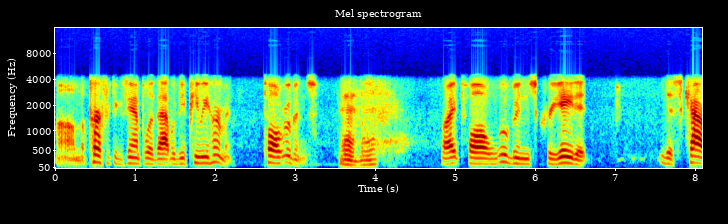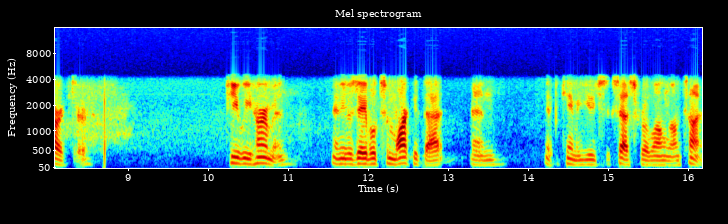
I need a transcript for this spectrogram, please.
Um, a perfect example of that would be Pee Wee Herman, Paul Reubens. Mm-hmm. Right? Paul Reubens created this character, Pee Wee Herman, and he was able to market that, and it became a huge success for a long, long time.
